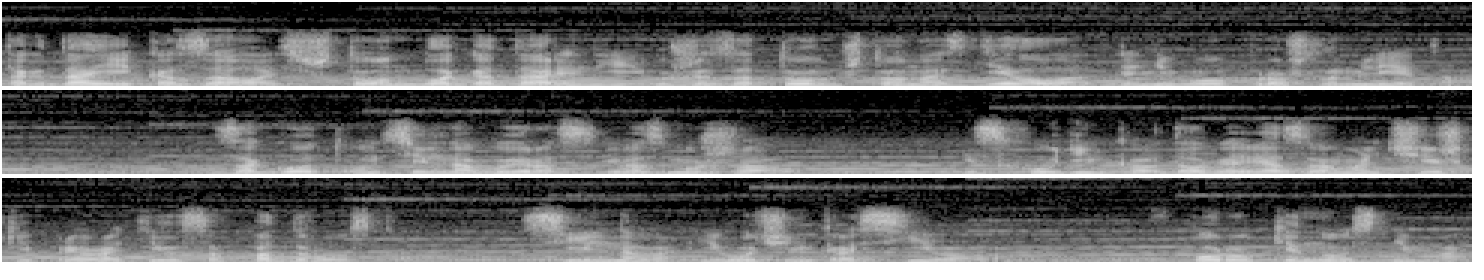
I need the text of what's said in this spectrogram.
Тогда ей казалось, что он благодарен ей уже за то, что она сделала для него прошлым летом. За год он сильно вырос и возмужал. Из худенького долговязого мальчишки превратился в подростка, сильного и очень красивого. В пору кино снимать.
